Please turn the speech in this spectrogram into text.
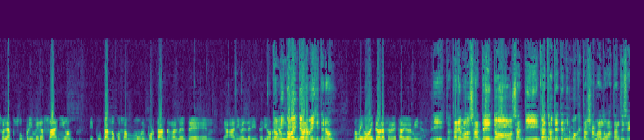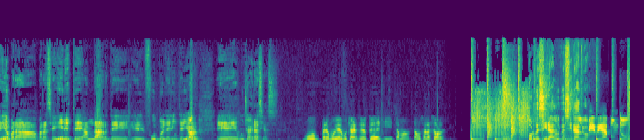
son sus primeros años disputando cosas muy importantes realmente en, a nivel del interior. Domingo 20 horas me dijiste, ¿no? Domingo 20 horas en el Estadio de Minas. Listo, estaremos atentos. Santi Castro, te tendremos que estar llamando bastante seguido para, para seguir este andar del fútbol del interior. Eh, muchas gracias. Muy, pero muy bien, muchas gracias a ustedes y estamos, estamos a las órdenes. Por decir algo. Por decir algo. PDA.1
